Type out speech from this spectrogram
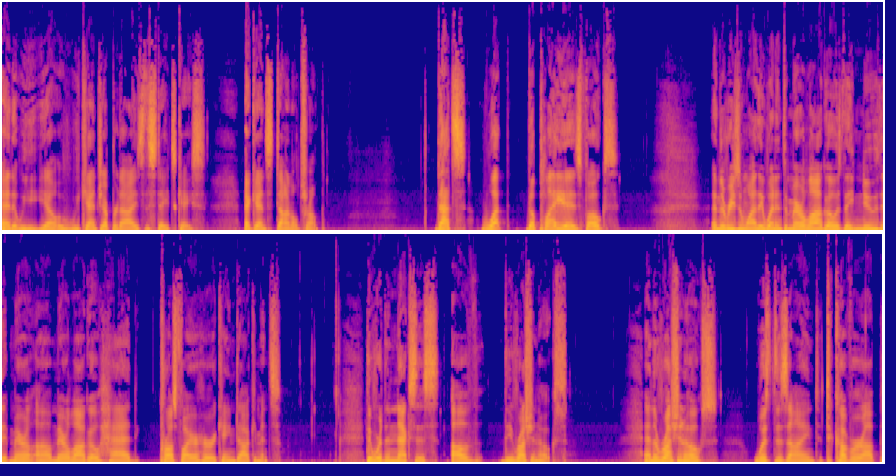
And that we, you know, we can't jeopardize the state's case against Donald Trump. That's what the play is, folks. And the reason why they went into Mar-a-Lago is they knew that Mar- uh, Mar-a-Lago had Crossfire Hurricane documents that were the nexus of the Russian hoax. And the Russian hoax was designed to cover up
